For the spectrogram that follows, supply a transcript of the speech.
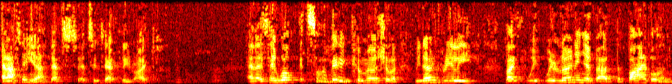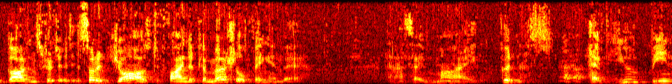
And I say, yeah, that's, that's exactly right. And they say, well, it's sort of very commercial. We don't really, like, we, are learning about the Bible and God and Scripture. It, it sort of jars to find a commercial thing in there. And I say, my goodness, have you been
